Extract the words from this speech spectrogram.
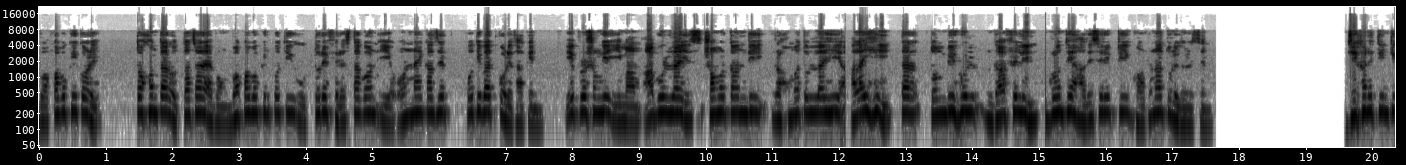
বকাবকি করে, তখন তার অত্যাচার এবং বকাবকির প্রতি উত্তরে ফেরেস্তাগণ এ অন্যায় কাজের প্রতিবাদ করে থাকেন। এ প্রসঙ্গে ইমাম আবুল্লাইস সমরকান্দি রহমাতুল্লাহি আলাইহি তার তম্বিহুল গাফেলিন গ্রন্থে হাদিসের একটি ঘটনা তুলে ধরেছেন, যেখানে তিনটি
